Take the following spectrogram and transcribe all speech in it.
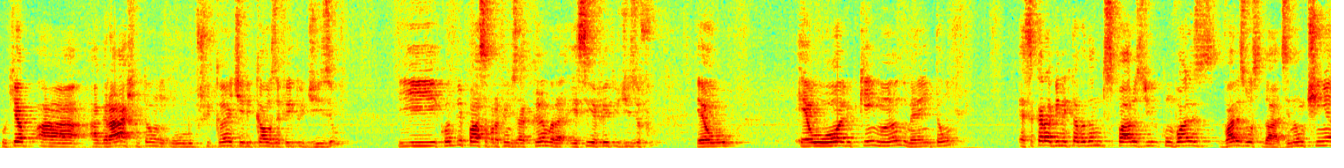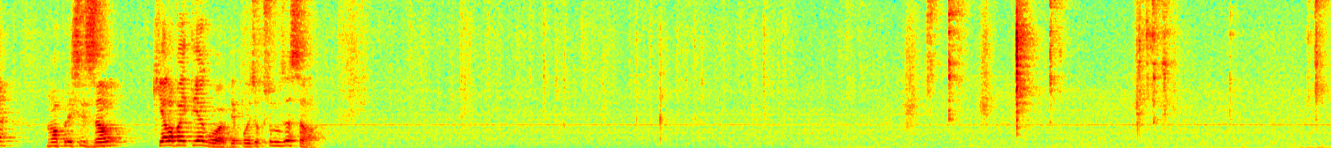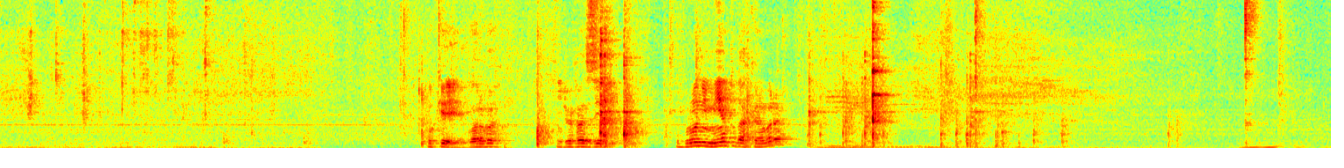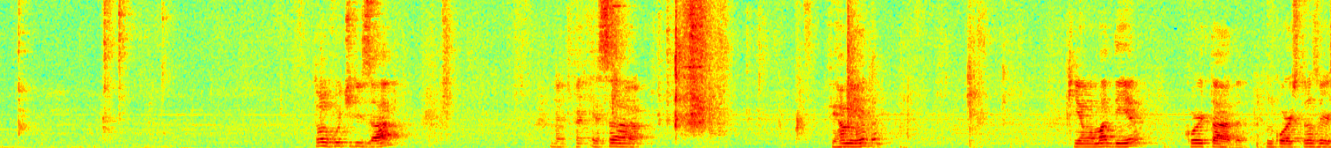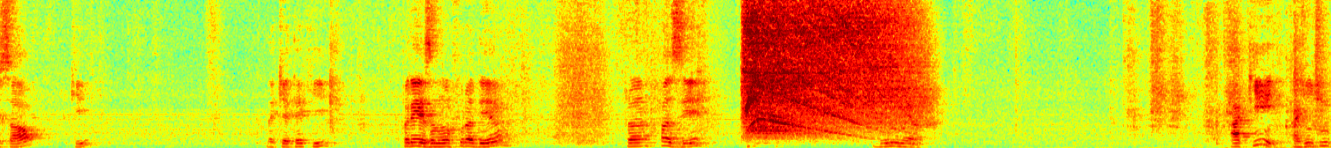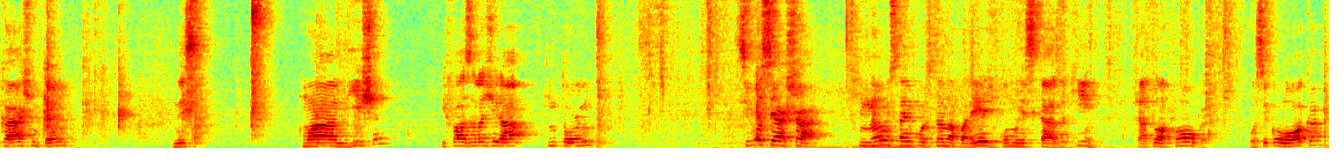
porque a, a, a graxa, então o lubrificante, ele causa efeito diesel, e quando ele passa para frente da câmera, esse efeito diesel é o é o óleo queimando, né? Então, essa carabina que estava dando disparos de, com várias, várias velocidades e não tinha uma precisão que ela vai ter agora, depois da customização. Ok, agora a gente vai fazer o brunimento da câmera. Então eu vou utilizar né, essa ferramenta que é uma madeira cortada um corte transversal aqui daqui até aqui, presa numa furadeira para fazer brunimento. Aqui a gente encaixa então nesse uma lixa e faz ela girar em torno. Se você achar que não está encostando na parede, como esse caso aqui, que ela tem uma folga, você coloca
